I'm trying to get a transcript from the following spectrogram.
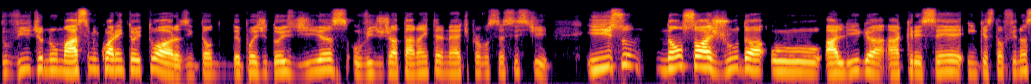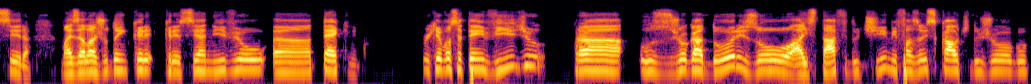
do vídeo no máximo em 48 horas. Então, depois de dois dias, o vídeo já está na internet para você assistir. E isso não só ajuda o, a liga a crescer em questão financeira, mas ela ajuda a cre crescer a nível uh, técnico. Porque você tem vídeo para os jogadores ou a staff do time fazer o scout do jogo,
